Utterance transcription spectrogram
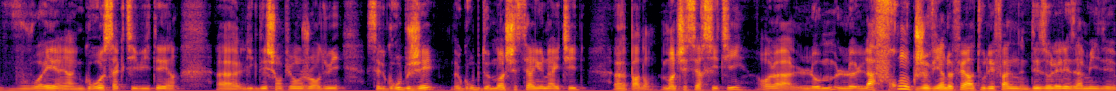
vous voyez, il y a une grosse activité, hein, euh, Ligue des Champions aujourd'hui, c'est le groupe G, le groupe de Manchester United, euh, pardon, Manchester City. Oh là, l'affront que je viens de faire à tous les fans, désolé les amis des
